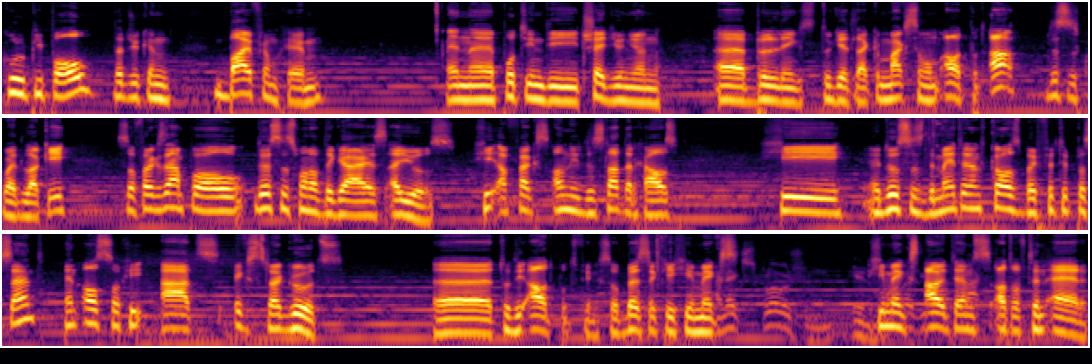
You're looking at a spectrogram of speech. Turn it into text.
cool people that you can buy from him and uh, put in the trade union uh, buildings to get like a maximum output. Ah, this is quite lucky. So for example, this is one of the guys I use. He affects only the slaughterhouse. He reduces the maintenance cost by 50% and also he adds extra goods uh, to the output thing. So basically he makes he makes items out of thin air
